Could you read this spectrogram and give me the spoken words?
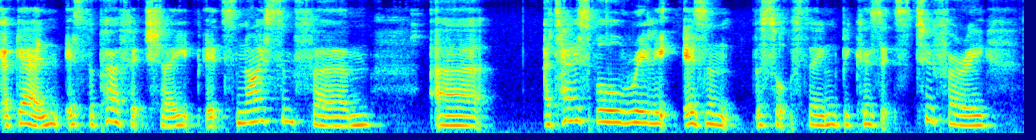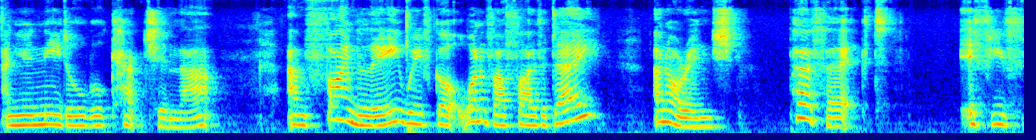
again, is the perfect shape. It's nice and firm. Uh, a tennis ball really isn't the sort of thing because it's too furry and your needle will catch in that. And finally, we've got one of our five a day, an orange. Perfect if you've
